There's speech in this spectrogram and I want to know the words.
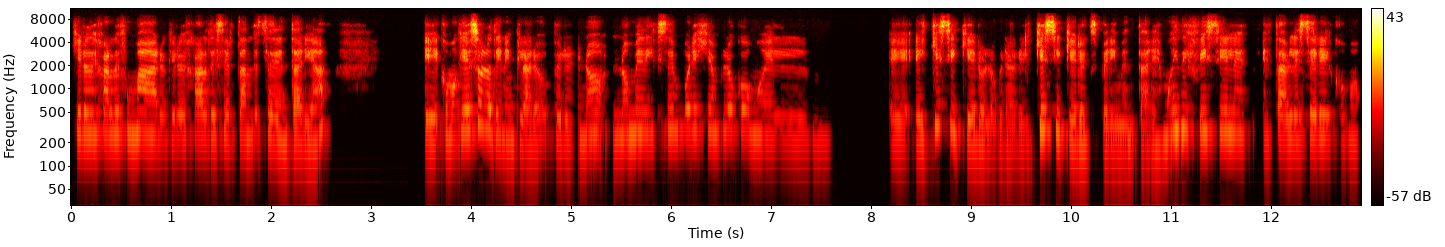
quiero dejar de fumar o quiero dejar de ser tan sedentaria. Eh, como que eso lo tienen claro, pero no, no me dicen, por ejemplo, como el, eh, el qué sí quiero lograr, el qué sí quiero experimentar. Es muy difícil es- establecer el como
